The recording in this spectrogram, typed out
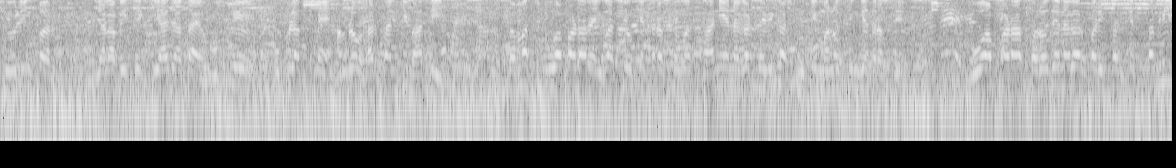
शिवलिंग पर जलाभिषेक किया जाता है। उसके उपलक्ष्य में हम लोग हर साल की भांति समस्त बुआपाड़ा रहवासियों की तरफ़ से व स्थानीय नगर सेविका श्रुति मनोज सिंह की तरफ़ से बुआपाड़ा सरोदय नगर परिषद के सभी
